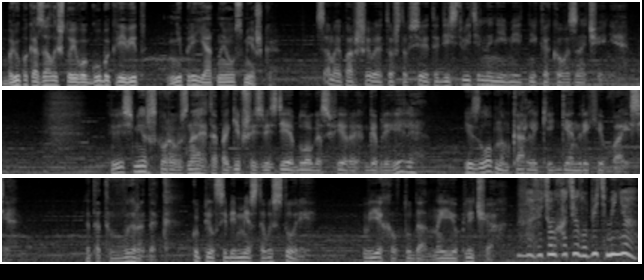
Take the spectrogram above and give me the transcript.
Брю показалось, что его губы кривит неприятная усмешка. Самое паршивое то, что все это действительно не имеет никакого значения. Весь мир скоро узнает о погибшей звезде блогосферы Габриэле и злобном карлике Генрихе Вайсе. Этот выродок купил себе место в истории, въехал туда на ее плечах. Но ведь он хотел убить меня.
